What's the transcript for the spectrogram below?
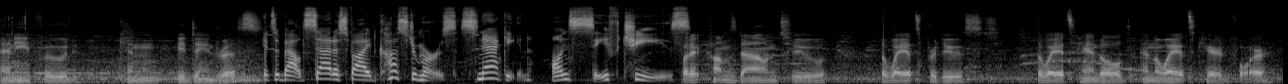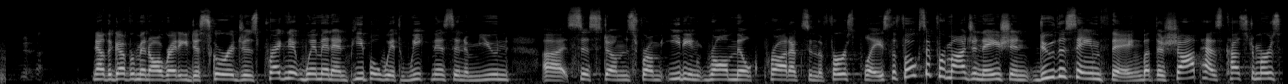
any food can be dangerous. It's about satisfied customers snacking on safe cheese. But it comes down to the way it's produced, the way it's handled, and the way it's cared for. Now, the government already discourages pregnant women and people with weakness in immune uh, systems from eating raw milk products in the first place. The folks at Fromagination do the same thing, but the shop has customers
